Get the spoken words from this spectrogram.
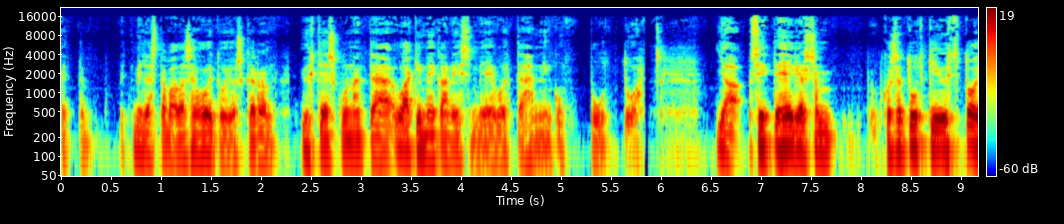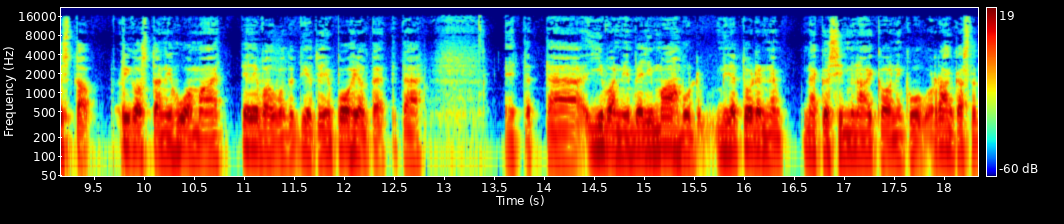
että, että millä tavalla se hoituu, jos kerran yhteiskunnan tämä lakimekanismi ei voi tähän niin puuttua. Ja sitten Hegerström, kun se tutkii yhtä toista rikosta, niin huomaa, että televalvontatietojen pohjalta, että tämä että tämä Jivanin veli Mahmud, mitä todennäköisimmin aika on niin kuin rankasta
